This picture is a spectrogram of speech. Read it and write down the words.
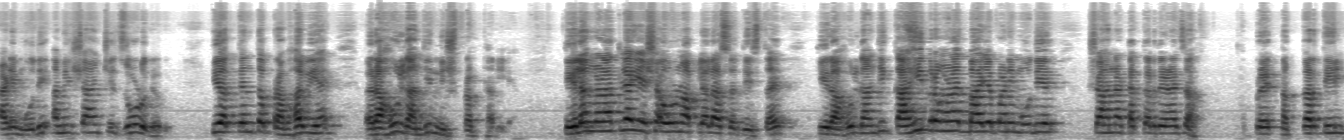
आणि मोदी अमित शहाची जोड घेऊन ही अत्यंत प्रभावी आहे. राहुल गांधी निष्प्रभ ठरले. तेलंगणातल्या यशावरून आपल्याला असं दिसतंय की राहुल गांधी काही प्रमाणात भाजप आणि मोदी शहाना टक्कर देण्याचा प्रयत्न करतील.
